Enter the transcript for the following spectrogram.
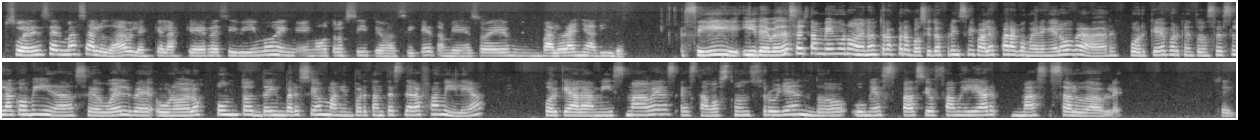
suelen ser más saludables que las que recibimos en, en otros sitios, así que también eso es un valor añadido. Sí, y debe de ser también uno de nuestros propósitos principales para comer en el hogar. ¿Por qué? Porque entonces la comida se vuelve uno de los puntos de inversión más importantes de la familia porque a la misma vez estamos construyendo un espacio familiar más saludable. Sí,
